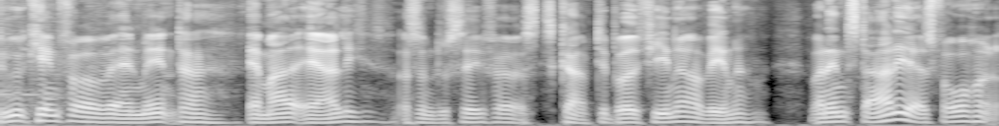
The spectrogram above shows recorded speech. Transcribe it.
Du er kendt for at være en mand, der er meget ærlig, og som du sagde før, skabte både fjender og venner. Hvordan startede jeres forhold?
